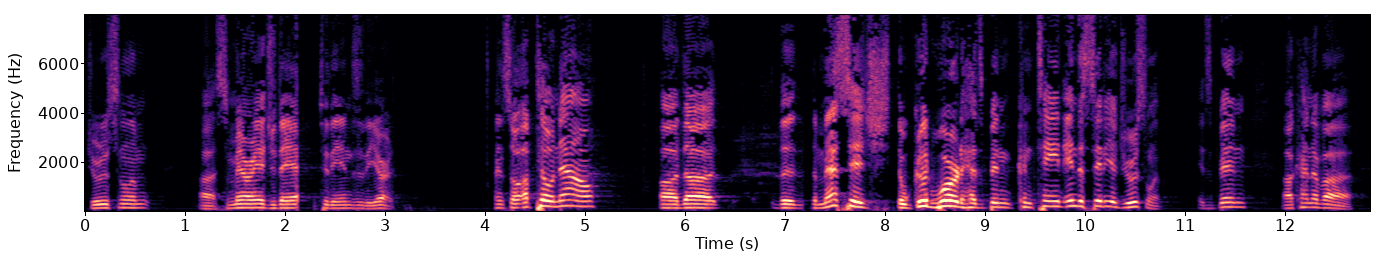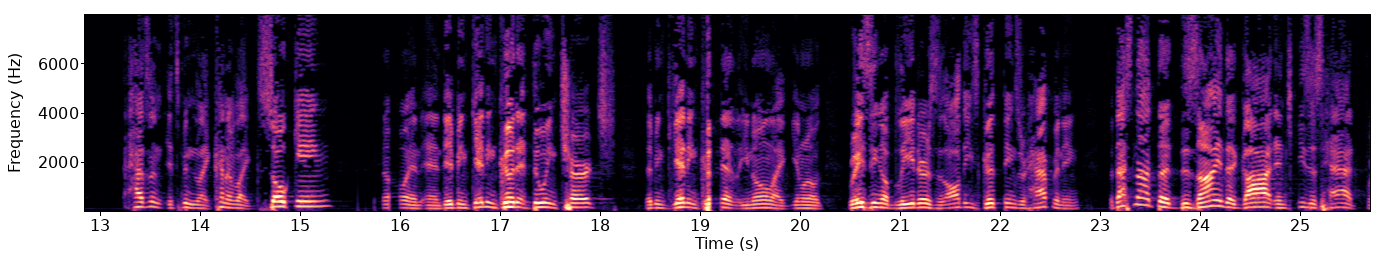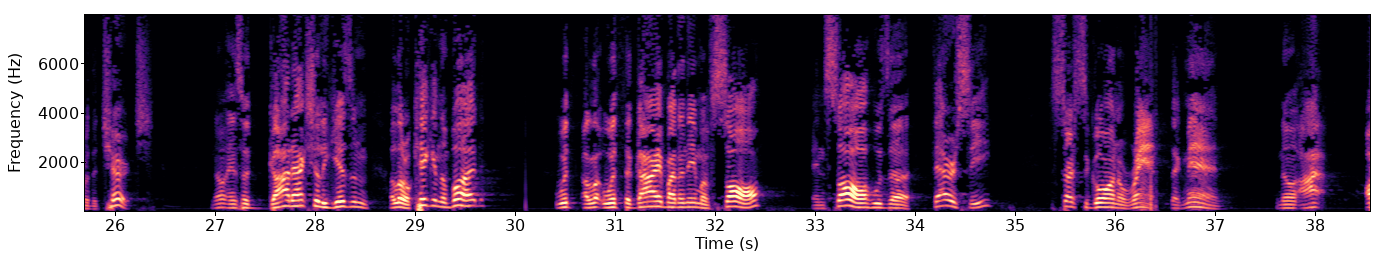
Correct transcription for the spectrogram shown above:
Jerusalem, uh, Samaria, Judea, to the ends of the earth. And so up till now, uh, the, the, the message, the good word has been contained in the city of Jerusalem. It's been uh, kind of a, hasn't, it's been like kind of like soaking, you know, and, and they've been getting good at doing church. They've been getting good at, you know, like, you know, raising up leaders and all these good things are happening. But that's not the design that God and Jesus had for the church. Know, and so God actually gives him a little kick in the butt with, with the guy by the name of Saul. And Saul, who's a Pharisee, starts to go on a rant. Like, man, you know, I,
